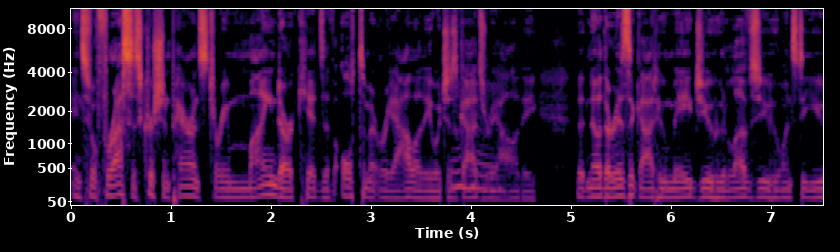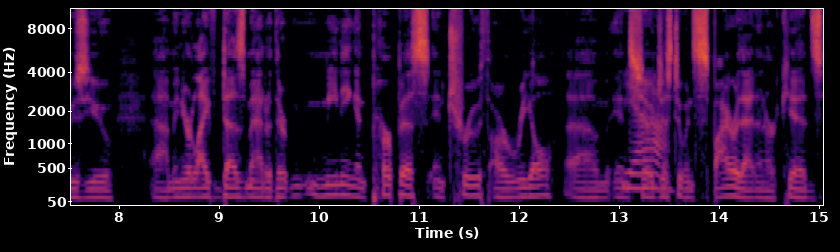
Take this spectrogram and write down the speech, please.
And so for us as Christian parents to remind our kids of ultimate reality, which is mm-hmm. God's reality, that no, there is a God who made you, who loves you, who wants to use you, um, and your life does matter. Their meaning and purpose and truth are real. Um, and yeah. so just to inspire that in our kids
